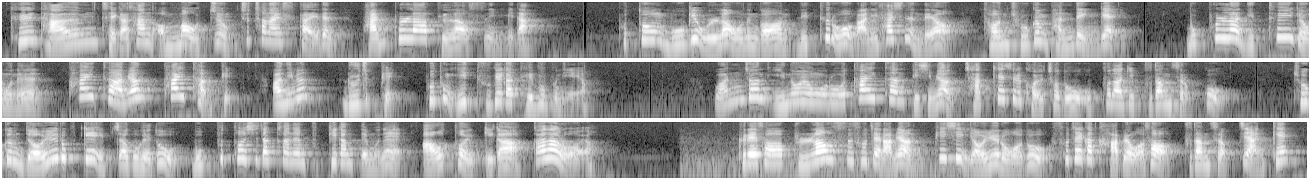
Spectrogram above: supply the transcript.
그 다음 제가 산 엄마 옷 중 추천할 스타일은 반폴라 블라우스입니다. 보통 목이 올라오는 건 니트로 많이 사시는데요. 전 조금 반대인 게 목폴라 니트의 경우는 타이트하면 타이트한 핏 아니면 루즈 핏 보통 이 두 개가 대부분이에요. 완전 이너용으로 타이트한 핏이면 자켓을 걸쳐도 오픈하기 부담스럽고 조금 여유롭게 입자고 해도 목부터 시작하는 부피감 때문에 아우터 입기가 까다로워요. 그래서 블라우스 소재라면 핏이 여유로워도 소재가 가벼워서 부담스럽지 않게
